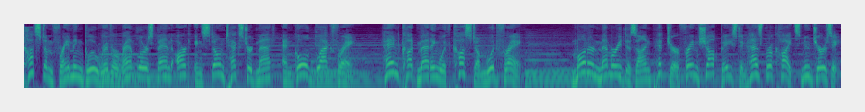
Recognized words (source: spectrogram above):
Custom framing Blue River Ramblers band art in stone textured mat and gold black frame. Hand cut matting with custom wood frame. Modern memory design picture frame shop based in Hasbrouck Heights, New Jersey.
